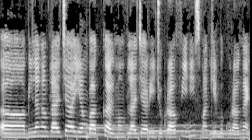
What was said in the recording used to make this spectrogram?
uh, bilangan pelajar yang bakal mempelajari geografi ni semakin berkurangan.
